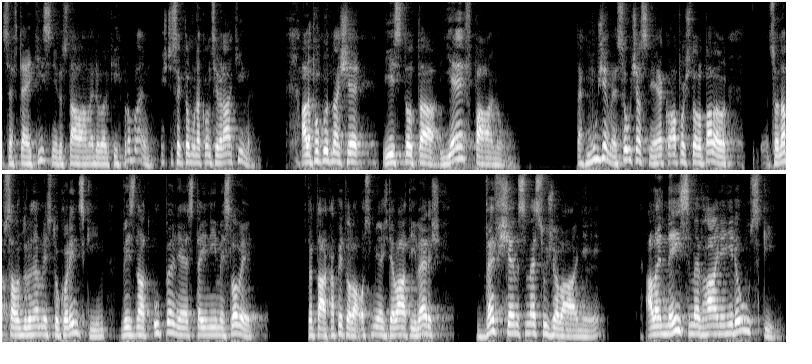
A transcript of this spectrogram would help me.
se v té tísni dostáváme do velkých problémů. Ještě se k tomu na konci vrátíme. Ale pokud naše jistota je v Pánu, tak můžeme současně, jako apoštol Pavel, co napsal v druhém listu korinským, vyznat úplně stejnými slovy. Čtvrtá kapitola, 8. až 9. verš. Ve všem jsme sužováni, ale nejsme vháněni do úzký.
